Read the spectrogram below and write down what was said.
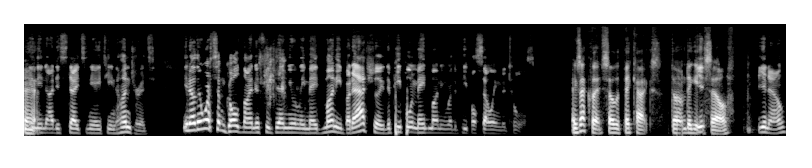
in the united states in the 1800s you know there were some gold miners who genuinely made money but actually the people who made money were the people selling the tools Exactly. Sell the pickaxe. Don't dig it Yeah. yourself. you know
